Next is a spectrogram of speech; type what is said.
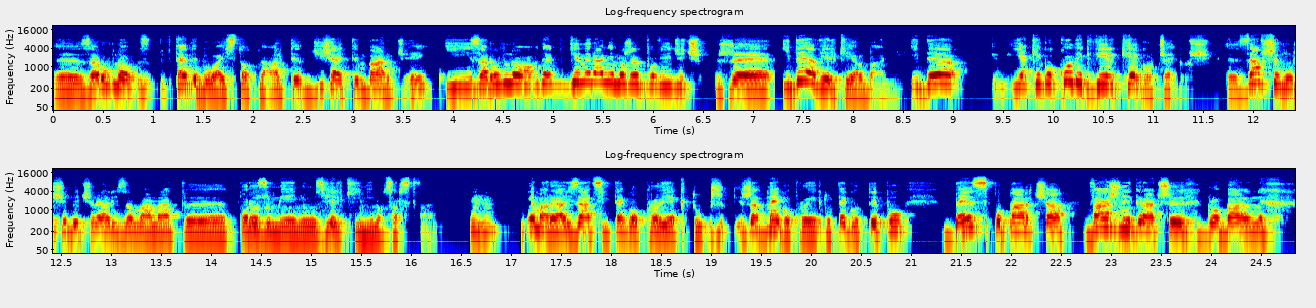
e, zarówno wtedy była istotna, ale ty, dzisiaj tym bardziej. I zarówno, no, generalnie możemy powiedzieć, że idea Wielkiej Albanii, idea jakiegokolwiek wielkiego czegoś, e, zawsze musi być realizowana w porozumieniu z wielkimi mocarstwami. Mhm. Nie ma realizacji tego projektu, żadnego projektu tego typu bez poparcia ważnych graczy globalnych,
